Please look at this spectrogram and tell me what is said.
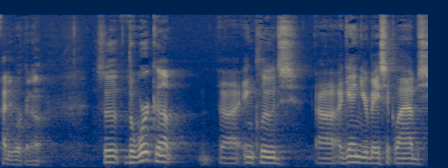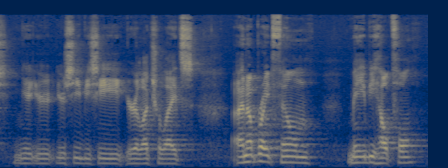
how do you work it up? So the workup uh, includes uh, again your basic labs, you get your your CBC, your electrolytes. An upright film may be helpful,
